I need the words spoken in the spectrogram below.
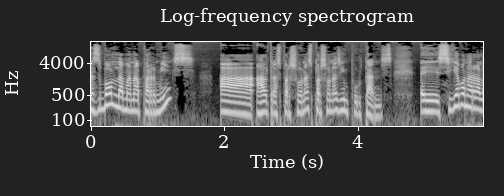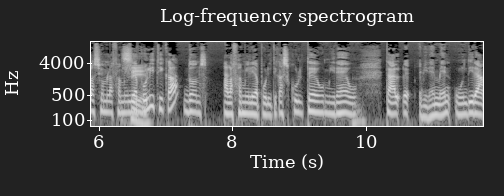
es vol demanar permís a, altres persones, persones importants. Eh, si hi ha bona relació amb la família Sí. política, doncs a la família política, escolteu, mireu, tal. Eh, Evidentment, un dirà,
